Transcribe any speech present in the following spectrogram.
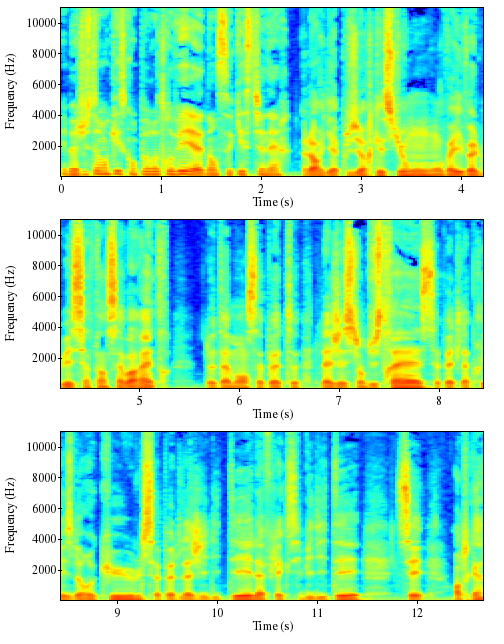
Et bien justement, qu'est-ce qu'on peut retrouver euh, dans ce questionnaire? Alors, il y a plusieurs questions. On va évaluer certains savoir-être. Notamment, ça peut être la gestion du stress, ça peut être la prise de recul, ça peut être l'agilité, la flexibilité. C'est en tout cas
